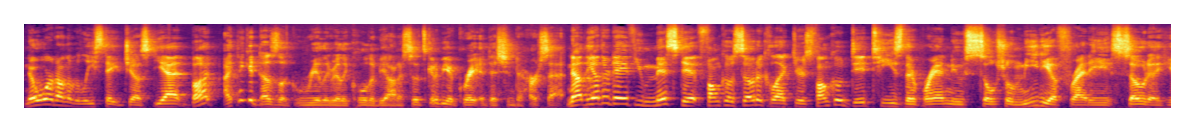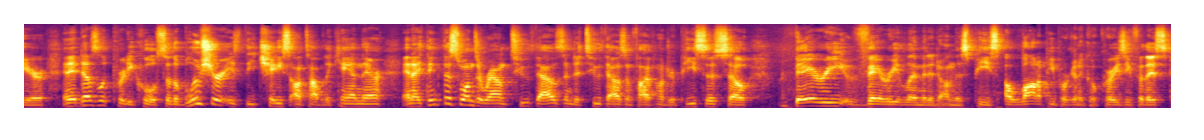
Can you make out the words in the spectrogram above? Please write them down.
No word on the release date just yet, but I think it does look really, really cool to be honest, so it's going to be a great addition to her set. Now, the other day, if you missed it, Funko Soda Collectors, Funko did tease their brand new social media Freddy soda here, and it does look pretty cool. So the blue shirt is the chase on top of the can there, and I think this one's around 2,000 to 2,500 pieces, so very, very limited on this piece. A lot of people are going to go crazy for this.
